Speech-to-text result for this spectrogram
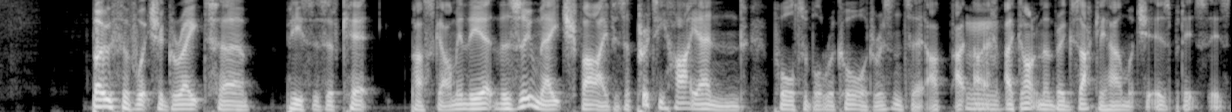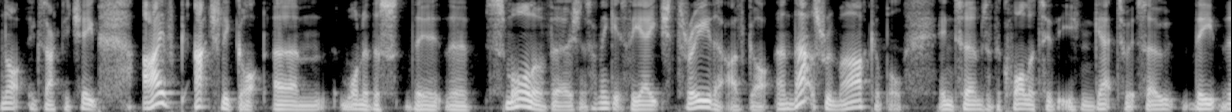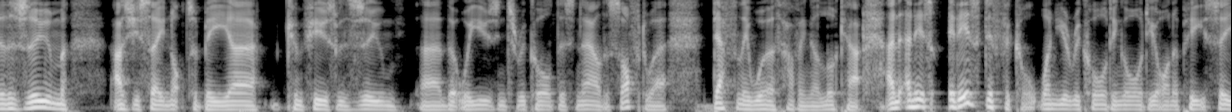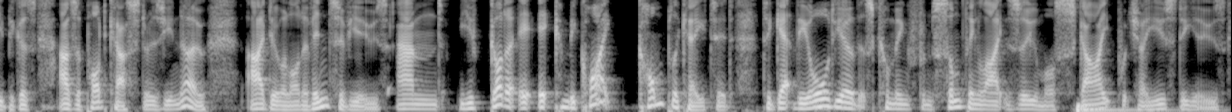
Both of which are great uh, pieces of kit Pascal. I mean, the the Zoom H5 is a pretty high end portable recorder, isn't it? I, I, mm. I, I, can't remember exactly how much it is, but it's it's not exactly cheap. I've actually got um, one of the, the the smaller versions. I think it's the H3 that I've got, and that's remarkable in terms of the quality that you can get to it. So the the Zoom, as you say, not to be uh, confused with Zoom uh, that we're using to record this now, the software, definitely worth having a look at. And and it's it is difficult when you're recording audio on a PC because as a podcaster, as you know, I do a lot of interviews, and you've got to. It, it can be quite complicated to get the audio that's coming from something like Zoom or Skype, which I used to use,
